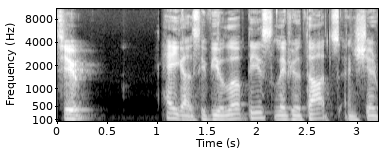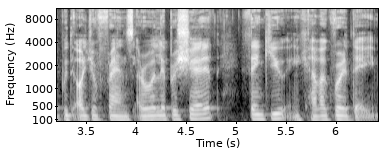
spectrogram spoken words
See you. Hey guys, if you love this, leave your thoughts and share it with all your friends. I really appreciate it. Thank you and have a great day.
